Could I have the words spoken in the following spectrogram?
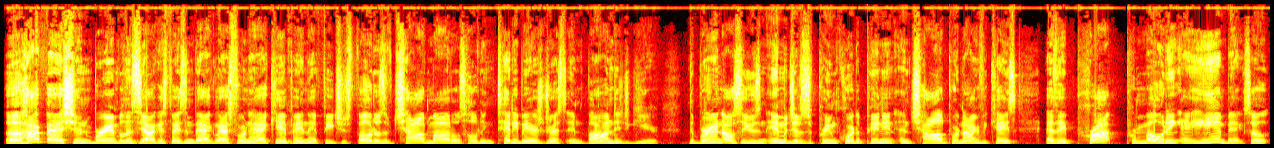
uh, high fashion brand Balenciaga is facing backlash for an ad campaign that features photos of child models holding teddy bears dressed in bondage gear. The brand also used an image of a Supreme Court opinion and child pornography case as a prop promoting a handbag. So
